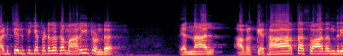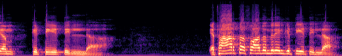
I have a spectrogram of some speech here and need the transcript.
അടിച്ചേൽപ്പിക്കപ്പെട്ടതൊക്കെ മാറിയിട്ടുണ്ട്. എന്നാൽ അവർക്ക് യഥാർത്ഥ സ്വാതന്ത്ര്യം കിട്ടിയിട്ടില്ല. യഥാർത്ഥ സ്വാതന്ത്ര്യം കിട്ടിയിട്ടില്ല.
